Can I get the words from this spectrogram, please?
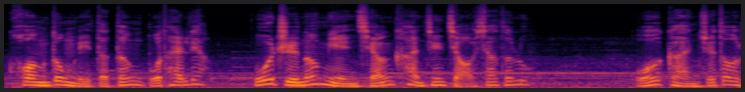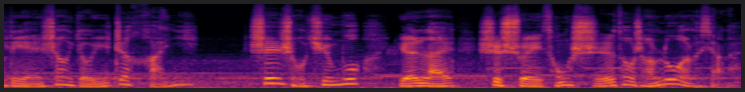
矿洞里的灯不太亮，我只能勉强看清脚下的路。我感觉到脸上有一阵寒意，伸手去摸，原来是水从石头上落了下来。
